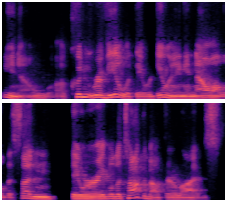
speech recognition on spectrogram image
you know, uh, couldn't reveal what they were doing. And now all of a sudden they were able to talk about their lives.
